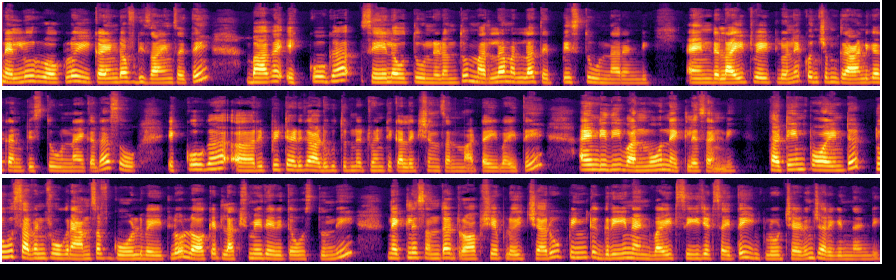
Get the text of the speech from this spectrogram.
నెల్లూరు వర్క్‌లో ఈ కైండ్ ఆఫ్ డిజైన్స్ అయితే బాగా ఎక్కువగా సేల్ అవుతూ ఉండడంతో మరలా మరలా తెప్పిస్తూ ఉన్నారండి. అండ్ లైట్ వెయిట్‌లోనే కొంచెం గ్రాండ్‌గా కనిపిస్తూ ఉన్నాయి కదా! సో, ఎక్కువగా రిపీటెడ్‌గా అడుగుతున్నటువంటి కలెక్షన్స్ అన్నమాట ఇవైతే. అండ్ ఇది వన్ మోర్ నెక్లెస్ అండి. 13.274 గ్రామ్స్ ఆఫ్ గోల్డ్ వెయిట్‌లో లాకెట్ లక్ష్మీదేవితో వస్తుంది. నెక్లెస్ అంతా డ్రాప్ షేప్‌లో ఇచ్చారు. పింక్, గ్రీన్ అండ్ వైట్ సీజెడ్స్ అయితే ఇంక్లూడ్ చేయడం జరిగిందండి.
